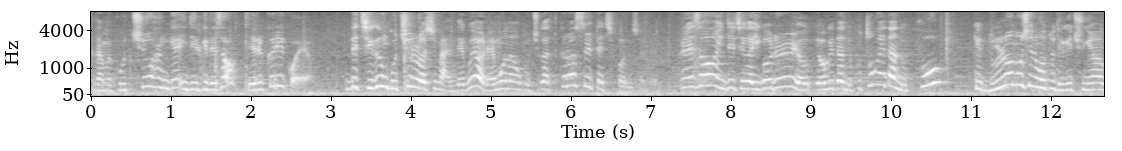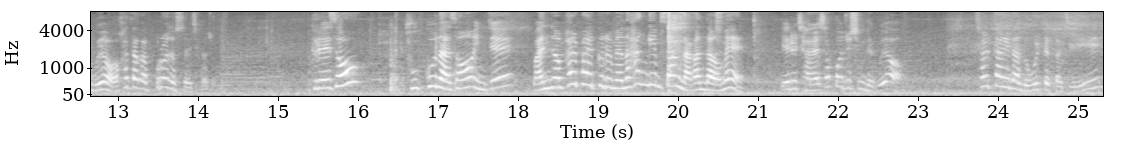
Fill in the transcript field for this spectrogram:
그다음에 고추 한 개. 이제 이렇게 돼서 얘를 끓일 거예요. 근데 지금 고추를 넣으시면 안 되고요. 레몬하고 고추가 끓었을 때 집어넣으셔야 돼요. 그래서 이제 제가 이거를 여, 기다 넣고 통에다 넣고 이렇게 눌러 놓으시는 것도 되게 중요하고요. 하다가 부러졌어요, 제가 좀. 그래서 붓고 나서 이제 완전 팔팔 끓으면 한 김 싹 나간 다음에 얘를 잘 섞어 주시면 되고요. 설탕이 다 녹을 때까지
